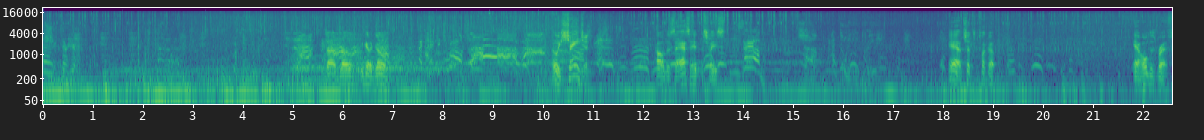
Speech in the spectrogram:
Shit, they're here. Up, bro? We gotta go. Oh, he's changing. Oh, the acid hitting his face. Sam! Shut up. Don't even breathe. Yeah, shut the fuck up. Yeah, hold his breath.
